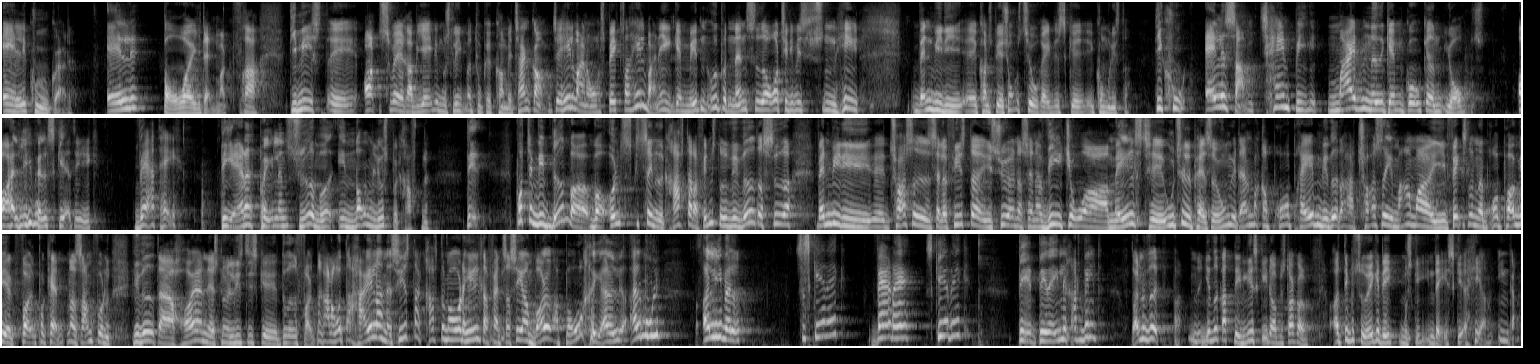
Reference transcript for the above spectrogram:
Alle kunne jo gøre det. Alle borgere i Danmark. Fra de mest øh, åndssvage, rabiate muslimer, du kan komme i tanke om, til hele vejen over spektret, hele vejen ikke igennem midten, ud på den anden side over til de mest sådan helt vanvittige øh, konspirationsteoretiske øh, kommunister. De kunne alle sammen tage en bil, mig den ned igennem gågaden i Aarhus. Og alligevel sker det ikke. Hver dag. Det er da på en eller anden syder måde enormt livsbekræftende. Det, Prøv at tænke, vi ved, hvor, hvor ondsindede kræfter der findes derude. Vi ved, der sidder vanvittige øh, tossede salafister i Syrien og sender videoer og mails til utilpassede unge i Danmark og prøver at præge dem. Vi ved, der er tossede imamer i fængslerne og prøver at påvirke folk på kanten af samfundet. Vi ved, der er højre nationalistiske, du ved, folk, der render rundt, der hejler nazister, kræfter over det hele, der fantaserer om vold og borgerkrig og alt muligt. Og alligevel, så sker det ikke. Hver dag sker det ikke. Det, det er da egentlig ret vildt. Der, nu ved, jeg ved godt, det er lige sket op i Stockholm. Og det betyder ikke, at det ikke måske en dag sker her en gang.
